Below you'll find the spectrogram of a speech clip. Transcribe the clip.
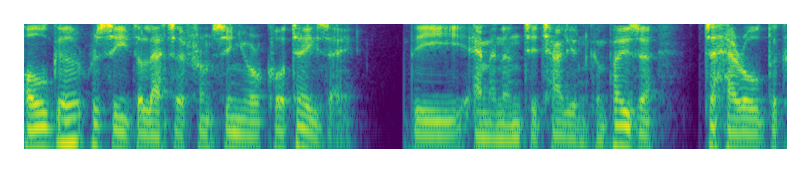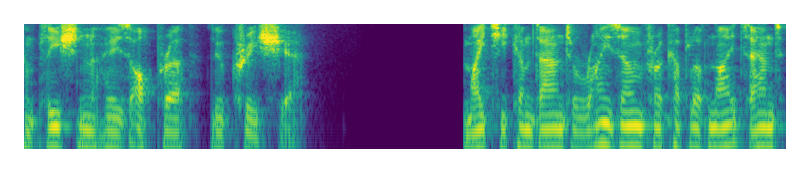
Olga received a letter from Signor Cortese the eminent Italian composer, to herald the completion of his opera Lucretia. Might he come down to Riseholme for a couple of nights, and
